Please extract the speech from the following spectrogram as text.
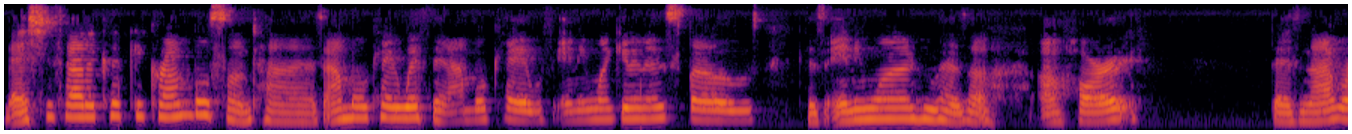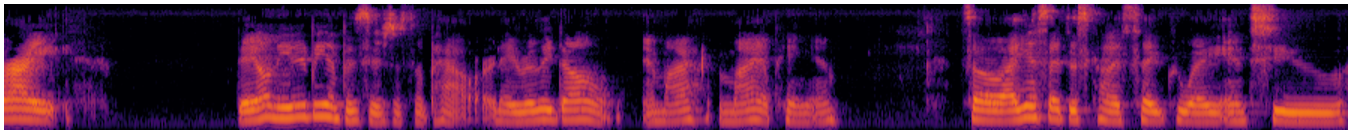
that's just how the cookie crumbles sometimes. I'm okay with it. I'm okay with anyone getting exposed because anyone who has a, a heart that's not right, they don't need to be in positions of power. They really don't, in my in my opinion. So I guess that just kind of segue into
